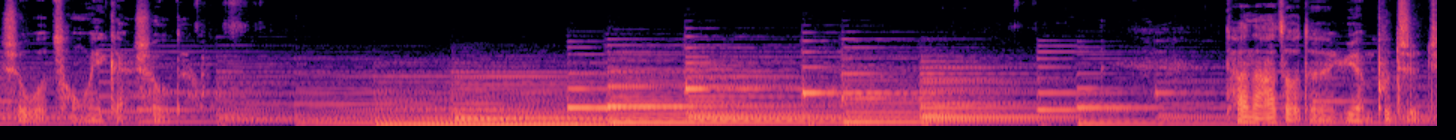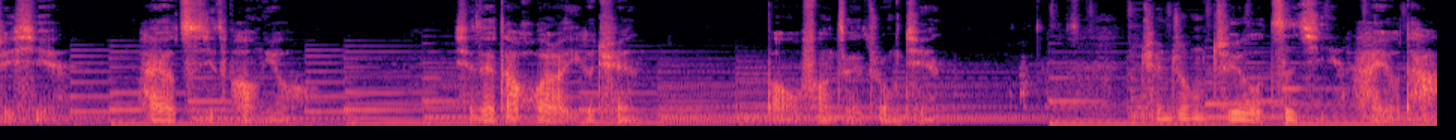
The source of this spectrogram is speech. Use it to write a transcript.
是我从未感受的。他拿走的远不止这些，还有自己的朋友。现在他画了一个圈，把我放在中间，圈中只有自己还有他，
